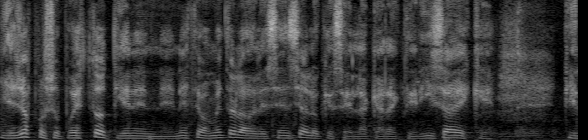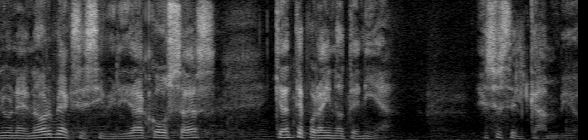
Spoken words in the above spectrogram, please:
ellos, por supuesto, tienen en este momento la adolescencia lo que se la caracteriza es que tiene una enorme accesibilidad a cosas que antes por ahí no tenía. Eso es el cambio.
